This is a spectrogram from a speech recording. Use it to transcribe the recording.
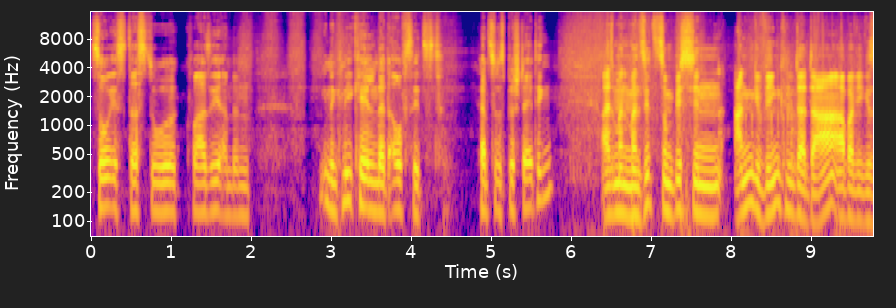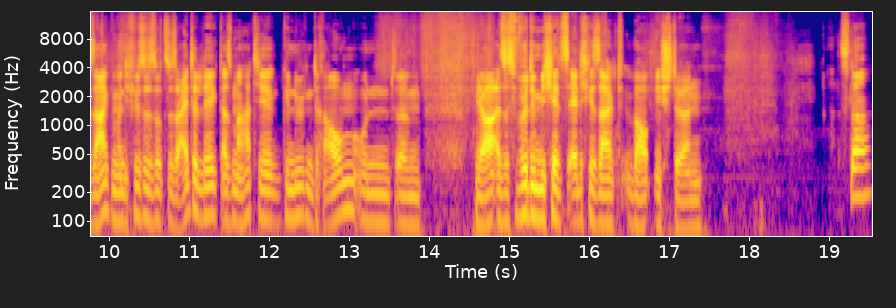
so ist, dass du quasi an den, in den Kniekehlen nicht aufsitzt. Kannst du das bestätigen? Also man, man sitzt so ein bisschen angewinkelter da, aber wie gesagt, wenn man die Füße so zur Seite legt, also man hat hier genügend Raum und ähm, ja, also es würde mich jetzt ehrlich gesagt überhaupt nicht stören. Alles klar?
